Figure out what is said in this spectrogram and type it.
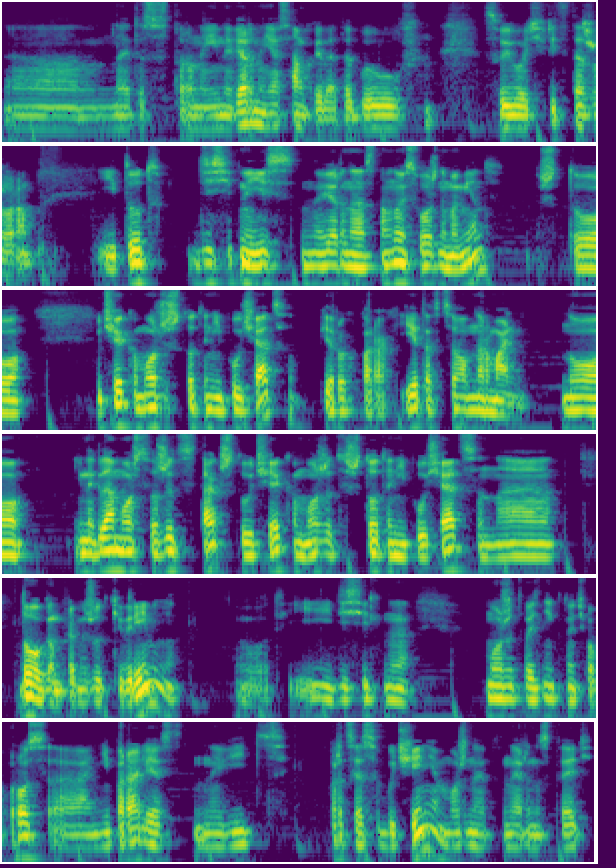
э, на это со стороны. И, наверное, я сам когда-то был, в свою очередь, стажером. И тут действительно есть, наверное, основной сложный момент, что у человека может что-то не получаться в первых порах, и это в целом нормально. Но иногда может сложиться так, что у человека может что-то не получаться на долгом промежутке времени. Вот, и действительно может возникнуть вопрос, а не пора ли остановить процесс обучения, можно это, наверное, сказать,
